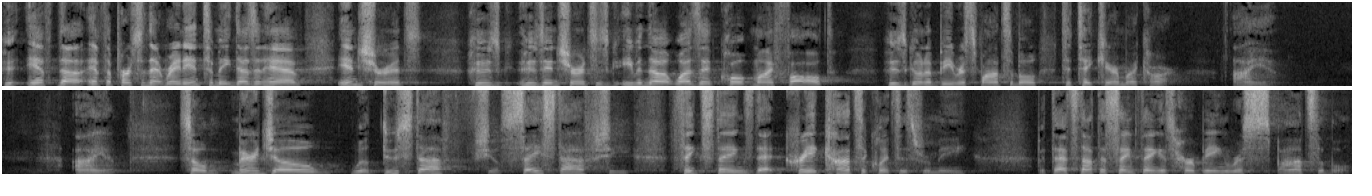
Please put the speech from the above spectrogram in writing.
If the, if the person that ran into me doesn't have insurance, whose, whose insurance is, even though it wasn't, quote, my fault, who's going to be responsible to take care of my car? I am. I am. So Mary Jo will do stuff, she'll say stuff, she thinks things that create consequences for me, but that's not the same thing as her being responsible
